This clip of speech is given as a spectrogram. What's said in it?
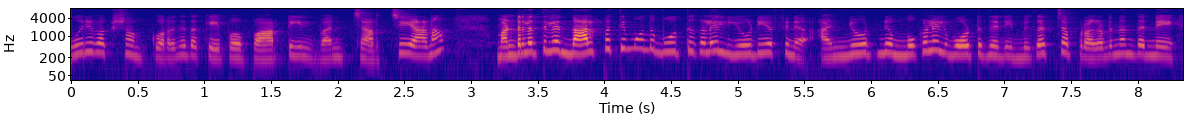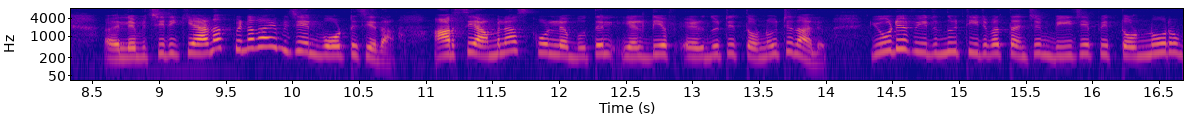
ഭൂരിപക്ഷം കുറഞ്ഞതൊക്കെ ഇപ്പോൾ പാർട്ടിയിൽ വൻ ചർച്ചയാണ്. മണ്ഡലത്തിലെ നാൽപ്പത്തിമൂന്ന് ബൂത്തുകളിൽ യു ഡി എഫിന് അഞ്ഞൂറിന് മുകളിൽ വോട്ട് നേടി മികച്ച പ്രകടനം തന്നെ ലഭിച്ചിരിക്കുകയാണ്. പിണറായി വിജയൻ വോട്ട് ചെയ്ത ആർ സി അമല സ്കൂളിലെ ബൂത്തിൽ എൽ ഡി എഫ് എഴുന്നൂറ്റി തൊണ്ണൂറ്റിനാലും യു ഡി എഫ് ഇരുന്നൂറ്റി ഇരുപത്തഞ്ചും ബി ജെ പി തൊണ്ണൂറും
